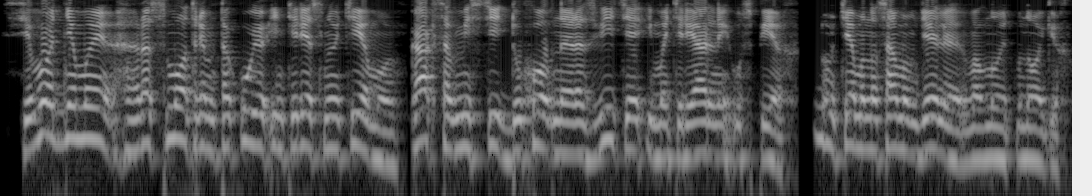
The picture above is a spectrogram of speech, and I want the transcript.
Сегодня мы рассмотрим такую интересную тему, как совместить духовное развитие и материальный успех. Ну, тема на самом деле волнует многих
